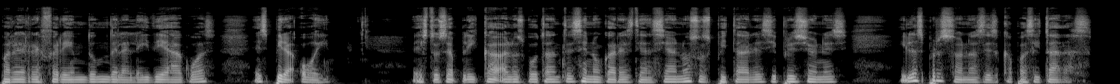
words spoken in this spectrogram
para el referéndum de la ley de aguas expira hoy. Esto se aplica a los votantes en hogares de ancianos, hospitales y prisiones y las personas discapacitadas.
